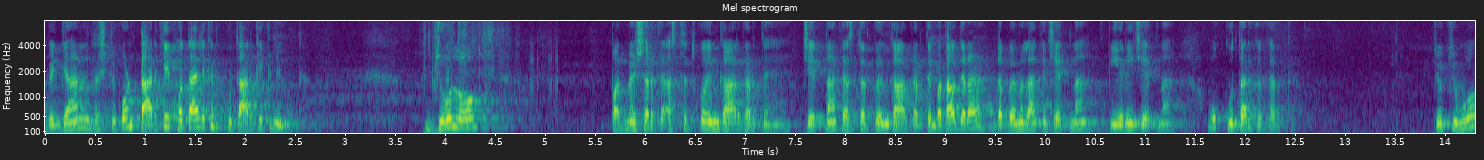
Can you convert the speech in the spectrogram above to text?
विज्ञान दृष्टिकोण तार्किक होता है, लेकिन कुतार्किक नहीं होता। जो लोग परमेश्वर के अस्तित्व को इनकार करते हैं, चेतना के अस्तित्व को इनकार करते हैं, बताओ जरा, डब्बे में ला के चेतना पियरी चेतना, वो कुतर्क करते हैं। क्योंकि वो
